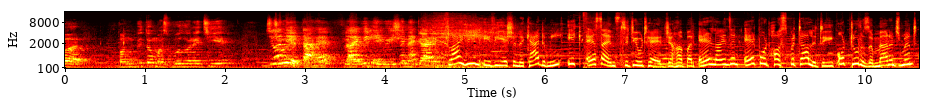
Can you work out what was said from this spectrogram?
पर पंख भी तो मज़बूत होने चाहिए। जो देता है flywheel aviation academy aviation academy एक ऐसा इंस्टीट्यूट है जहाँ पर एयरलाइंस एंड एयरपोर्ट हॉस्पिटलिटी और टूरिज़्म मैनेजमेंट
